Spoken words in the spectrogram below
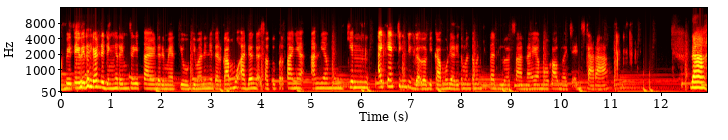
BTW tadi kan udah dengerin cerita yang dari Matthew. Gimana nih Ter? Kamu ada nggak satu pertanyaan yang mungkin eye catching juga bagi kamu dari teman-teman kita di luar sana yang mau kamu bacain sekarang? Nah,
